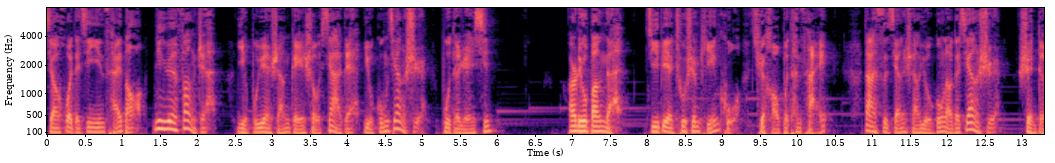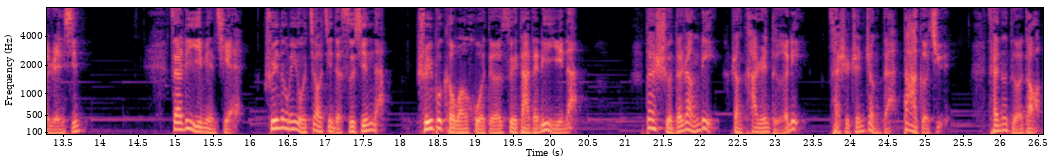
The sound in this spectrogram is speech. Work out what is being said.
缴获的金银财宝宁愿放着。也不愿赏给手下的有功将士，不得人心；而刘邦呢，即便出身贫苦，却毫不贪财，大肆奖赏有功劳的将士，深得人心。在利益面前，谁能没有较劲的私心呢？谁不渴望获得最大的利益呢？但舍得让利，让他人得利，才是真正的大格局，才能得到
